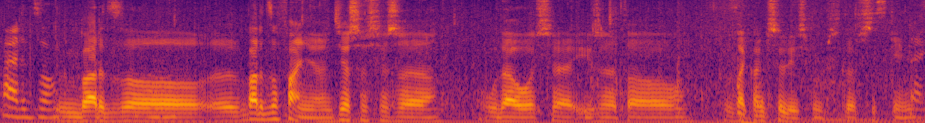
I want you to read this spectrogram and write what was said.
Bardzo. Bardzo, bardzo fajnie. Cieszę się, że udało się i że to zakończyliśmy przede wszystkim. Tak.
